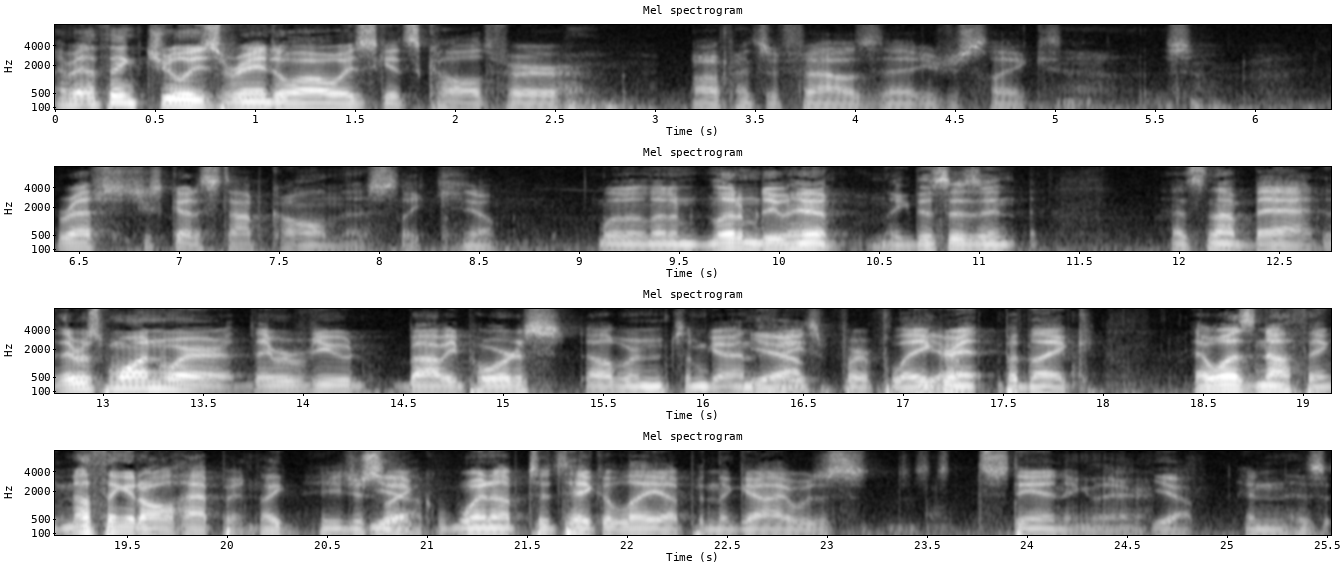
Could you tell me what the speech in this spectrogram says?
I mean, I think Julius Randle always gets called for offensive fouls that you're just like, refs just got to stop calling this. Like, Yeah. let him, let him let him do him. Like this isn't that's not bad. There was one where they reviewed Bobby Portis elbowing some guy in the Yeah. face for a flagrant, but like there was nothing. Nothing at all happened. Like, he just yeah. like went up to take a layup and the guy was standing there. Yeah. And his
